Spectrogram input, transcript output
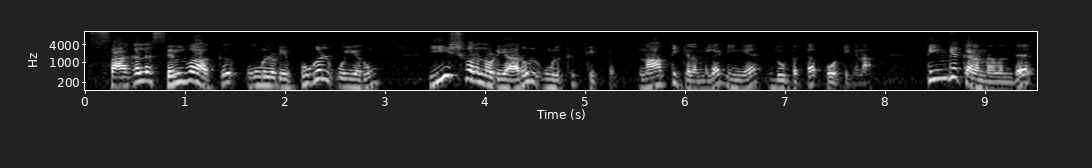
சகல செல்வாக்கு உங்களுடைய புகழ் உயரும் ஈஸ்வரனுடைய அருள் உங்களுக்கு கிட்டும். ஞாத்திக்கிழமையில நீங்க தூபத்தை போட்டீங்கன்னா திங்கக்கிழமை வந்து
